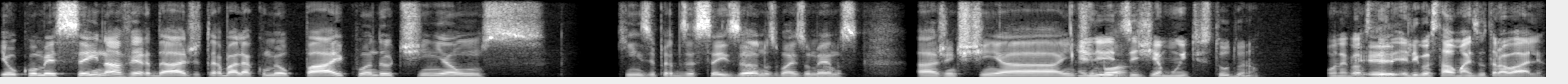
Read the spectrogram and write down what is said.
Eu comecei, na verdade, a trabalhar com meu pai quando eu tinha uns 15 para 16 anos, mais ou menos. A gente tinha em Ele exigia muito estudo, não? O negócio Ele- dele, ele gostava mais do trabalho.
